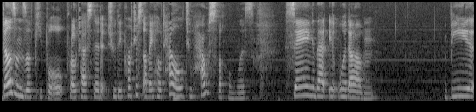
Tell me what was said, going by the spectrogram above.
Dozens of people protested to the purchase of a hotel to house the homeless, saying that it would um, be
